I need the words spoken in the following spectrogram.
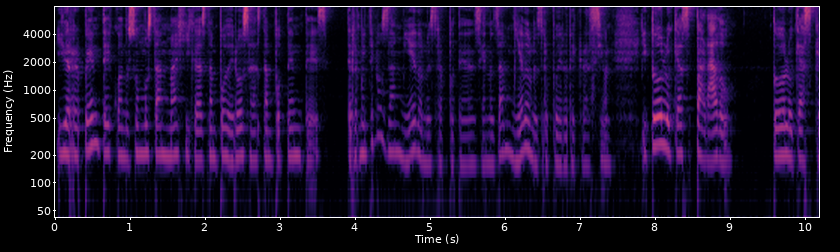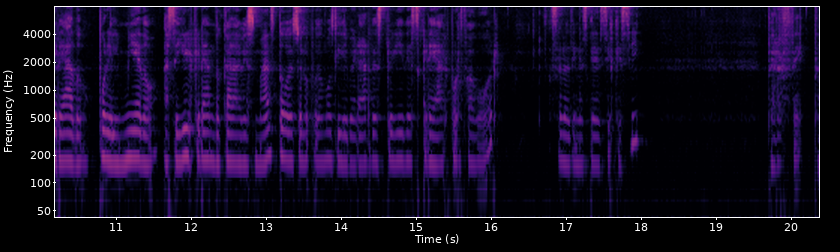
Y de repente, cuando somos tan mágicas, tan poderosas, tan potentes, de repente nos da miedo nuestra potencia, nos da miedo nuestro poder de creación. Y todo lo que has parado todo lo que has creado por el miedo a seguir creando cada vez más, todo eso lo podemos liberar, destruir y descrear, por favor. Solo tienes que decir que sí. Perfecto.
